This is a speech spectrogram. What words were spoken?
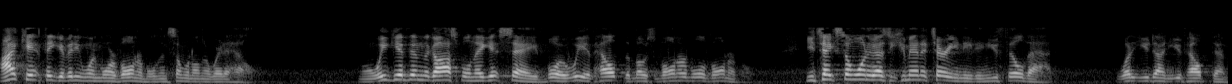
I can't think of anyone more vulnerable than someone on their way to hell. When we give them the gospel and they get saved, boy, we have helped the most vulnerable of vulnerable. You take someone who has a humanitarian need and you fill that. What have you done? You've helped them.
